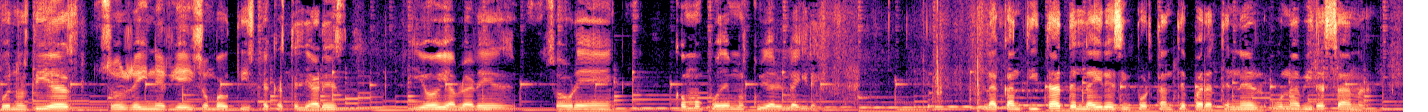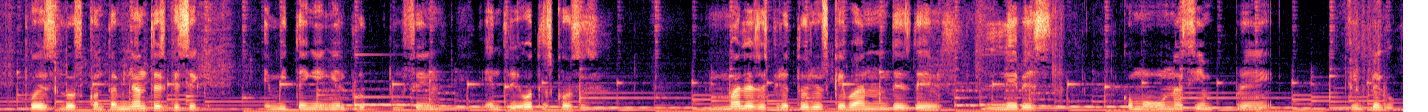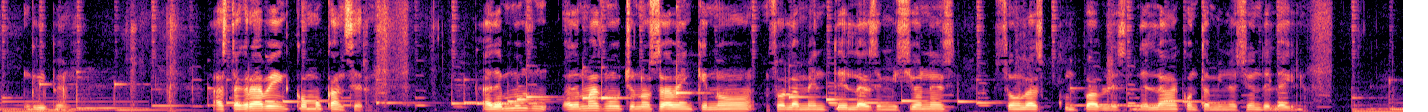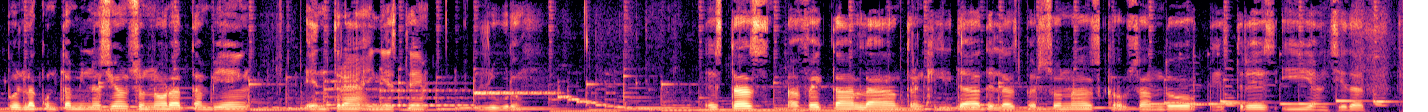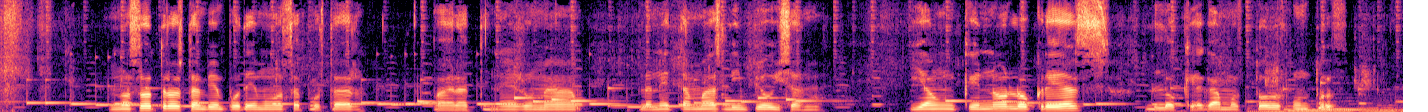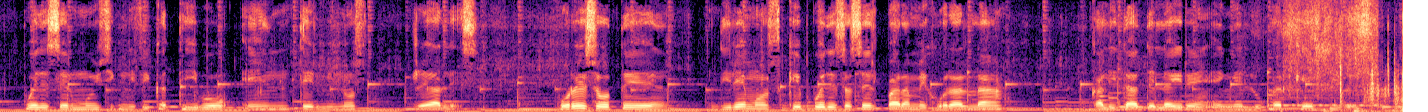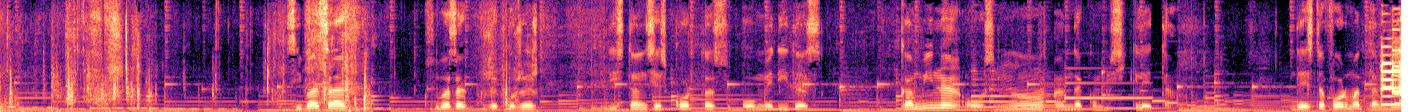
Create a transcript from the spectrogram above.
Buenos días, soy Reiner Jason Bautista Castellares y hoy hablaré sobre cómo podemos cuidar el aire. La cantidad del aire es importante para tener una vida sana, pues los contaminantes que se emiten en él producen, entre otras cosas, males respiratorios que van desde leves como una siempre, simple gripe hasta grave como cáncer. Además, muchos no saben que no solamente las emisiones son las culpables de la contaminación del aire, pues la contaminación sonora también entra en este rubro. Estas afectan la tranquilidad de las personas causando estrés y ansiedad. Nosotros también podemos aportar para tener un planeta más limpio y sano. Y aunque no lo creas, lo que hagamos todos juntos puede ser muy significativo en términos reales. Por eso te diremos qué puedes hacer para mejorar la calidad del aire en el lugar que vives. Si vas a, si vas a recorrer distancias cortas o medidas, camina o si no anda con bicicleta. De esta forma también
